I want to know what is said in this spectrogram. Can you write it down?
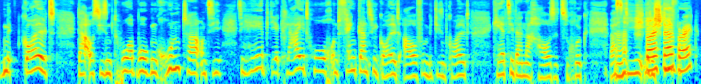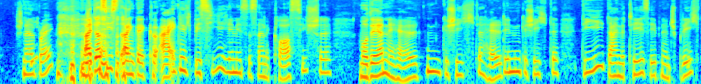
mit Gold da aus diesem Torbogen runter und sie, sie hebt ihr Kleid hoch und fängt ganz viel Gold auf und mit diesem Gold kehrt sie dann nach Hause zurück. Was mhm. die schnell, schnell Break. Weil das ist ein, eigentlich bis hierhin ist es eine klassische moderne Heldengeschichte, Heldinnengeschichte, die deiner These eben entspricht.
